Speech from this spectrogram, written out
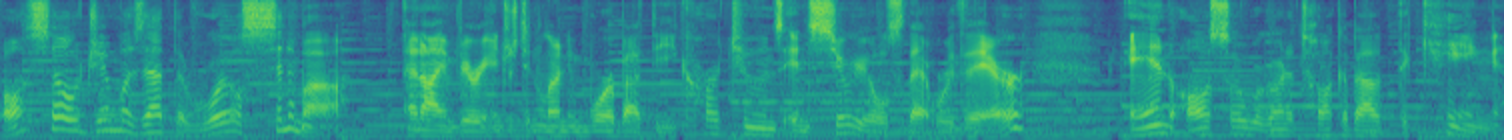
Also, Jim was at the Royal Cinema, and I'm very interested in learning more about the cartoons and serials that were there. And also, we're going to talk about The King,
